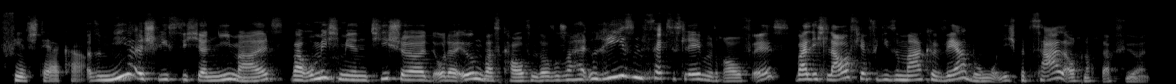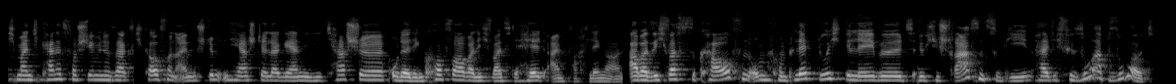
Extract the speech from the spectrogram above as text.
viel stärker. Also mir erschließt sich ja niemals, warum ich mir ein T-Shirt oder irgendwas kaufen soll, wo so halt ein riesen fettes Label drauf ist, weil ich laufe ja für diese Marke Werbung und ich bezahle auch noch dafür. Ich meine, ich kann es verstehen, wenn du sagst, ich kaufe von einem bestimmten Hersteller gerne die Tasche oder den Koffer, weil ich weiß, der hält einfach länger. Aber sich was zu kaufen, um komplett durchgelabelt durch die Straßen zu gehen, halte ich für so absurd.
